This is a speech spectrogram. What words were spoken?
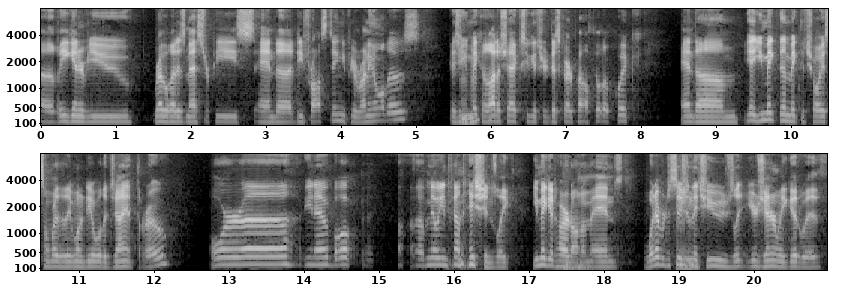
uh, league interview, Rebel at his masterpiece, and uh, defrosting. If you're running all those, because you Mhm. make a lot of checks, you get your discard pile filled up quick. And um, yeah, you make them make the choice on whether they want to deal with a giant throw or uh, you know blow up a million foundations. Like you make it hard on them, and whatever decision Mhm. they choose, you're generally good with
